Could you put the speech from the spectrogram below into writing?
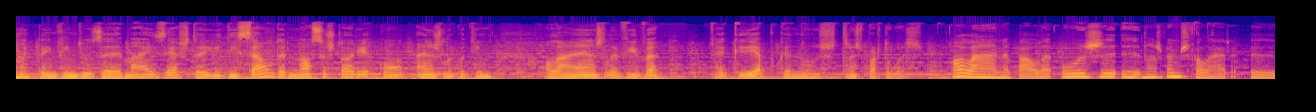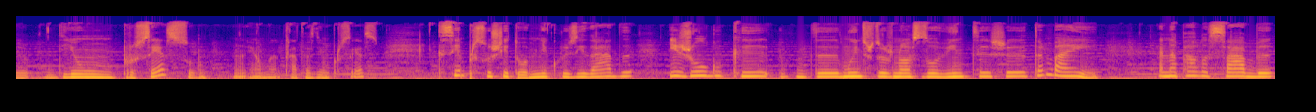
muito bem-vindos a mais esta edição da nossa história com Ângela Coutinho. Olá, Ângela, viva! A que época nos transporta hoje? Olá, Ana Paula. Hoje eh, nós vamos falar eh, de um processo, é uma trata-se de um processo que sempre suscitou a minha curiosidade e julgo que de muitos dos nossos ouvintes eh, também. Ana Paula sabe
